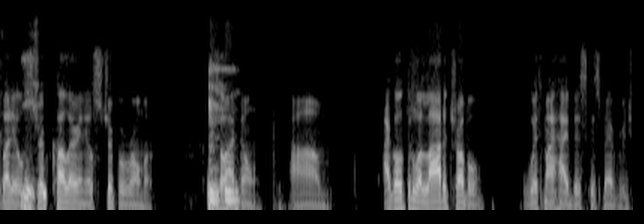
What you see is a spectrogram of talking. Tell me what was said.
but it'll mm-hmm. strip color and it'll strip aroma. Mm-hmm. So I don't. Um, I go through a lot of trouble with my hibiscus beverage,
